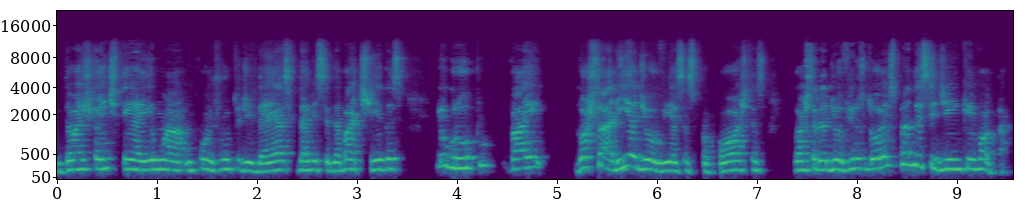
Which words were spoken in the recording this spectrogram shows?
Então, acho que a gente tem aí uma, um conjunto de ideias que devem ser debatidas e o grupo vai gostaria de ouvir essas propostas, gostaria de ouvir os dois para decidir em quem votar.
